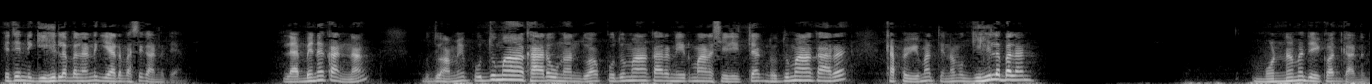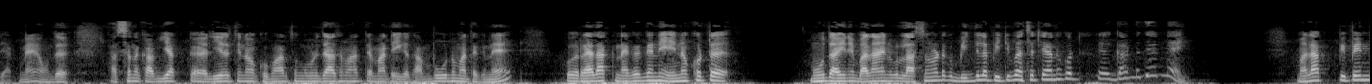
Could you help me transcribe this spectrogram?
එතෙන්ට ගිහිල්ලා බලන්න ගියාට පස්සේ ගන්න දෙයක්. ලැබෙනකන් නම් බුදුහාමේ පුදුමාකාර උනන්දුවක් පුදුමාකාර නිර්මාණශීලීත්වයක් පුදුමාකාර කැපවීමක් තියෙනවා. ගිහිල්ලා බලන්න. මොන්නම දෙයකවත් ගන්න දෙයක් නැහැ. හොඳ ලස්සන කවියක් ලියලා තිනවා කුමාරතුංග මුනිදාස මහත්තයා මට ඒක සම්පූර්ණ මතක නැහැ. ඔය රැලක් නැගගෙන එනකොට මොහොත අයිනේ බලනකොට ලස්සනට බින්දලා පිටිපස්සට යනකොට ගන්න දෙයක් නැහැ. මලක් පිපෙන්න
